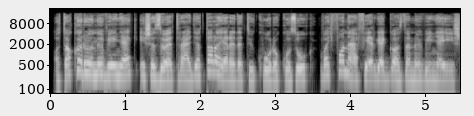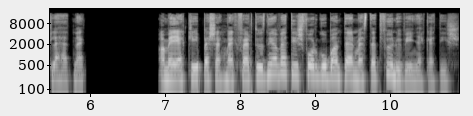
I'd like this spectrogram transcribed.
A takarónövények és a zöldtrágya talajeredetű kórokozók vagy fonálférgek gazdanövényei is lehetnek, amelyek képesek megfertőzni a vetésforgóban termesztett főnövényeket is.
